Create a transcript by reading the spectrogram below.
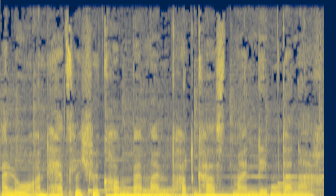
Hallo und herzlich willkommen bei meinem Podcast Mein Leben danach.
